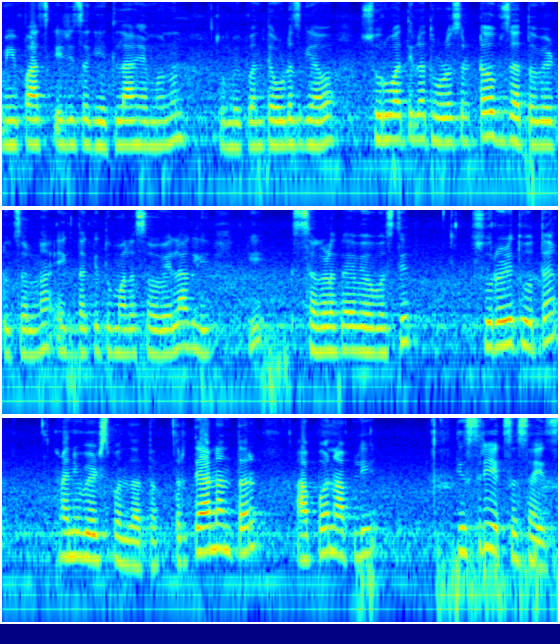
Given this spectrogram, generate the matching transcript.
मी पाच के जीचं घेतलं आहे म्हणून तुम्ही पण तेवढंच घ्यावं. सुरुवातीला थोडंसं टफ जातं वेट उचलणं. एकदा की तुम्हाला सवय लागली की सगळं काही व्यवस्थित सुरळीत होतं आणि वेट्स पण जातं. तर त्यानंतर आपण आपली तिसरी एक्सरसाइज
